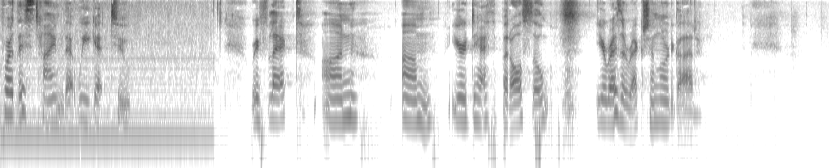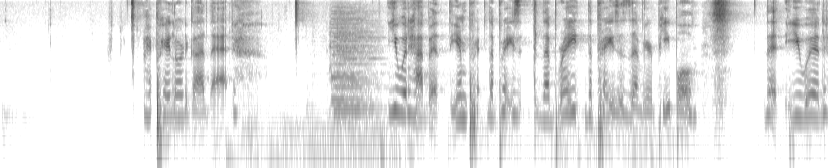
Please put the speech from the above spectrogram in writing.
for this time that we get to reflect on um, your death, but also your resurrection, Lord God. I pray, Lord God, that you would habit the impra- the praise the bra- the praises of your people, that you would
